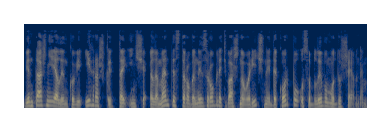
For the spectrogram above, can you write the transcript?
вінтажні ялинкові іграшки та інші елементи старовини зроблять ваш новорічний декор по особливому душевним.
